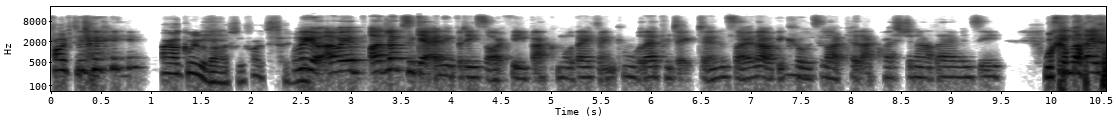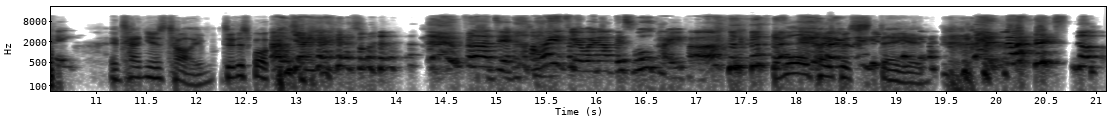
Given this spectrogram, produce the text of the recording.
Five to ten. I agree with that actually. Five to ten. we, I mean, I'd love to get anybody's like feedback on what they think and what they're predicting. So that would be cool to like put that question out there and see, We'll see come what back they think. in ten years' time. Do this podcast. Oh yeah. it. Hopefully, I won't have this wallpaper. The wallpaper's staying. no, it's not.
